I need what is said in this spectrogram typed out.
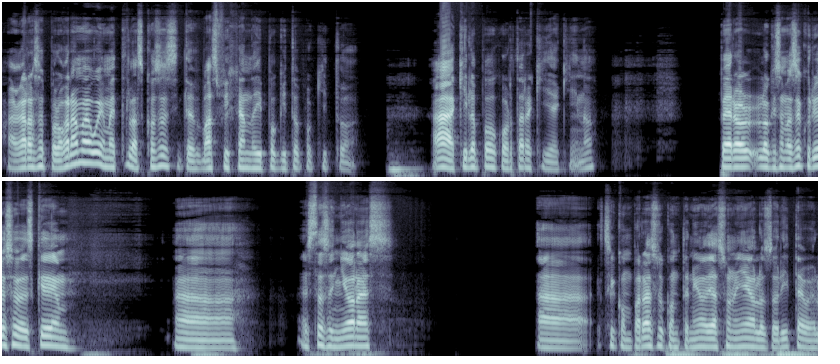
agarras el programa, güey, metes las cosas y te vas fijando ahí poquito a poquito. Ah, aquí lo puedo cortar aquí y aquí, ¿no? Pero lo que se me hace curioso es que uh, estas señoras, uh, si comparas su contenido de hace un año a los de ahorita, güey,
